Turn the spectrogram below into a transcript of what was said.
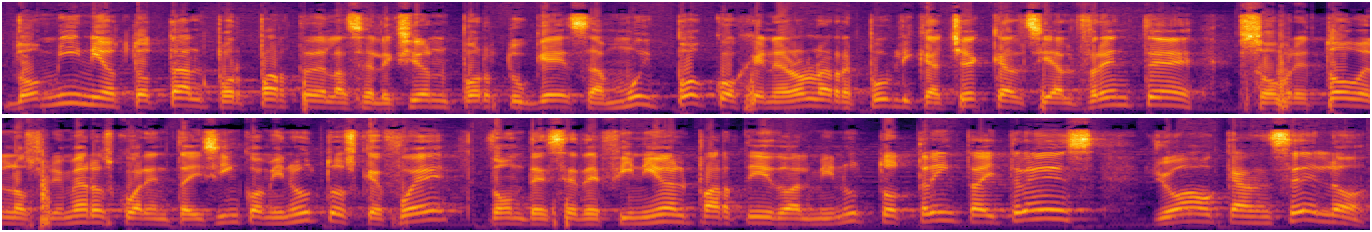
dominio total por parte de la selección portuguesa, muy poco generó la República Checa hacia el frente, sobre todo en los primeros 45 minutos, que fue donde se definió el partido. Al minuto 33, Joao Cancelo,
